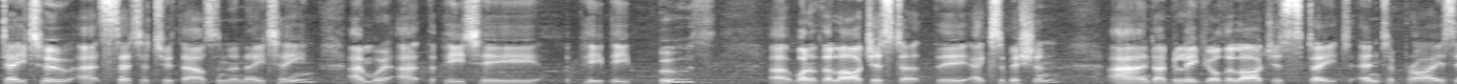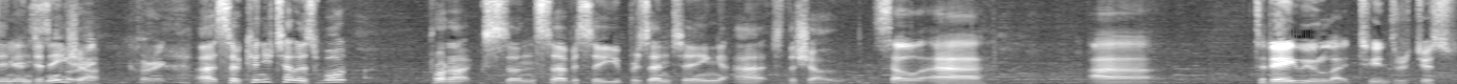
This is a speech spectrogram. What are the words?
Day two at SETA 2018, and we're at the PT, the PP booth, uh, one of the largest at the exhibition, and I believe you're the largest state enterprise in Yes, Indonesia. Correct. correct. Uh, so, can you tell us what products and services are you presenting at the show? So uh, uh, today we would like to introduce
